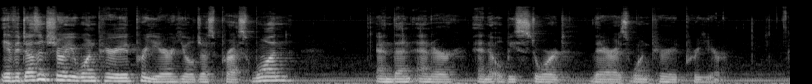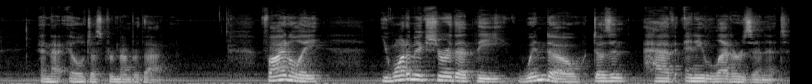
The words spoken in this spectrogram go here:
If it doesn't show you one period per year, you'll just press 1 and then enter, and it will be stored there as one period per year. And that it'll just remember that. Finally, you want to make sure that the window doesn't have any letters in it.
